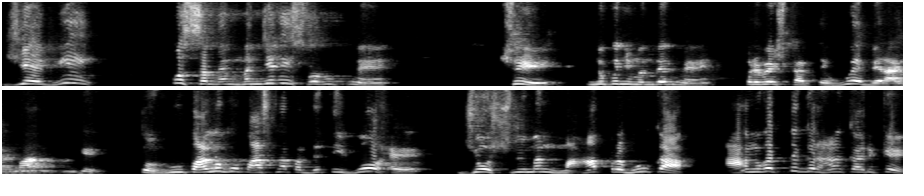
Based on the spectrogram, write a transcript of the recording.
ये भी उस समय मंजरी स्वरूप में श्री नुकुंज मंदिर में प्रवेश करते हुए विराजमान होंगे। तो रूपानुक उपासना पद्धति वो है जो श्रीमन महाप्रभु का अनुगत्य ग्रहण करके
